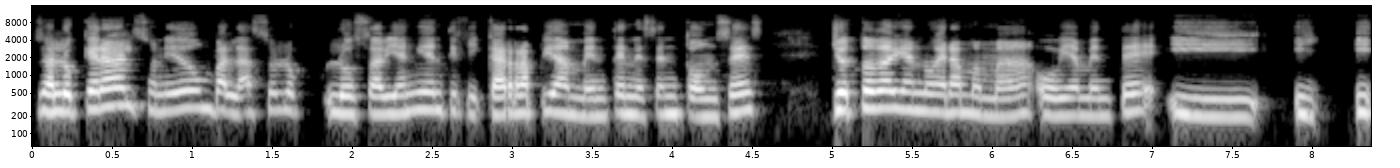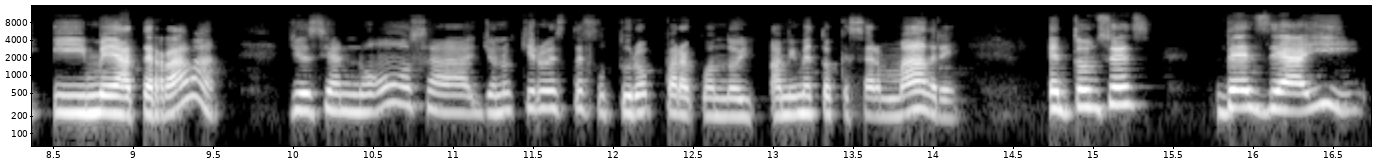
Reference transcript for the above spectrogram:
O sea, lo que era el sonido de un balazo lo, sabían identificar rápidamente en ese entonces. Yo todavía no era mamá, obviamente, y, y, y, me aterraba. Yo decía, no, o sea, yo no quiero este futuro para cuando a mí me toque ser madre. Entonces, desde ahí,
